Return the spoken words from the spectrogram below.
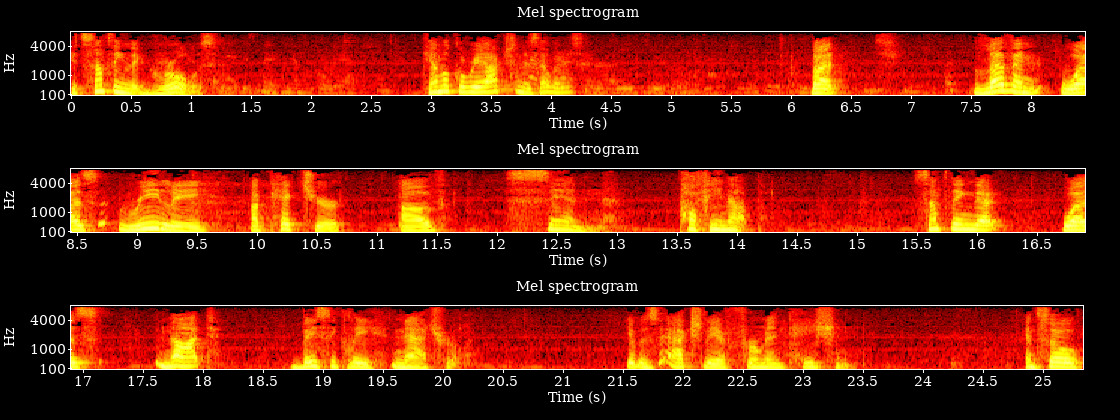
It's something that grows. Chemical reaction? Chemical reaction, is that what it is? But leaven was really a picture of sin, puffing up. Something that was not basically natural. It was actually a fermentation. And so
